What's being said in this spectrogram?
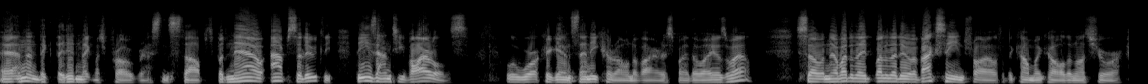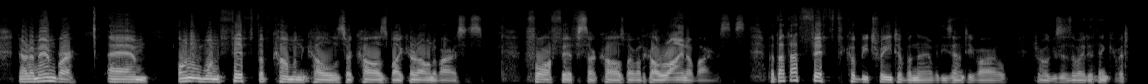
Uh, and then they, they, didn't make much progress and stopped. But now, absolutely, these antivirals will work against any coronavirus, by the way, as well. So now, whether they whether they do a vaccine trial for the common cold, I'm not sure. Now, remember, um, only one fifth of common colds are caused by coronaviruses. Four fifths are caused by what are called rhinoviruses. But that, that fifth could be treatable now with these antiviral drugs, is the way to think of it.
